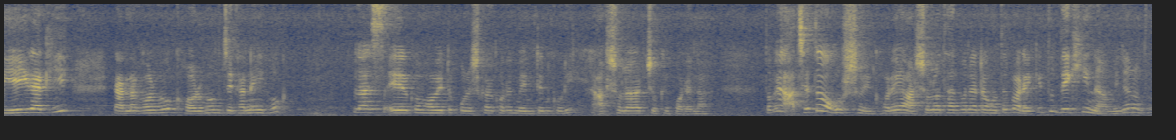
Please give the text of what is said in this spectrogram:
দিয়েই রাখি, রান্নাঘর হোক, ঘর হোক, যেখানেই হোক। প্লাস এরকমভাবে একটু পরিষ্কার করে মেনটেন করি, আরশোলা আর চোখে পড়ে না। তবে আছে তো অবশ্যই, ঘরে আরশোলা থাকবে না, এটা হতে পারে, কিন্তু দেখি না আমি, জানো তো।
